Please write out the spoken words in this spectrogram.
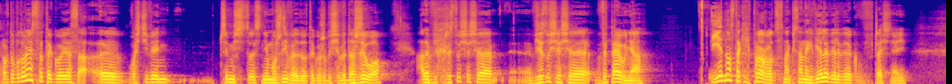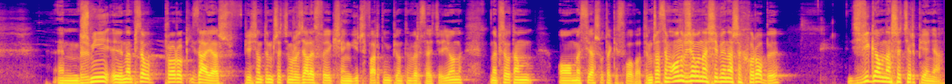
Prawdopodobieństwo tego jest e, właściwie czymś, co jest niemożliwe do tego, żeby się wydarzyło, ale w Chrystusie się, w Jezusie się wypełnia. I jedno z takich proroctw napisanych wiele, wiele wieków wcześniej brzmi, y, napisał prorok Izajasz w 53 rozdziale swojej księgi, 4 i 5 wersecie. I on napisał tam o Mesjaszu takie słowa. Tymczasem on wziął na siebie nasze choroby, dźwigał nasze cierpienia,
